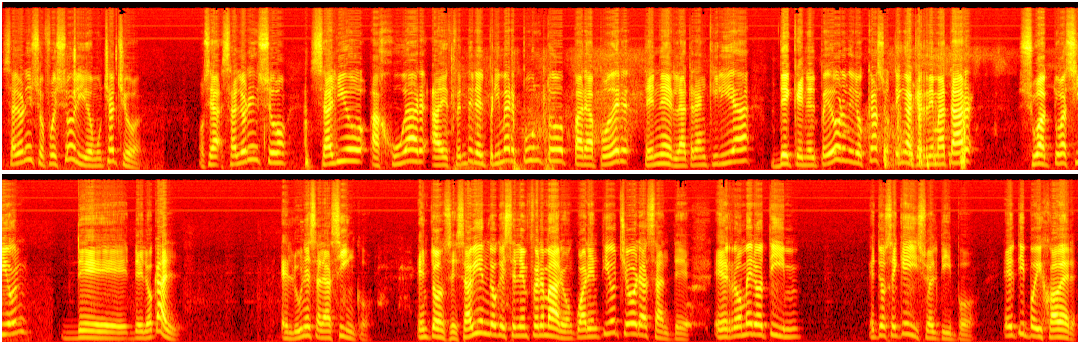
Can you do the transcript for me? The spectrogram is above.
San Lorenzo fue sólido, muchacho. O sea, San Lorenzo salió a jugar, a defender el primer punto para poder tener la tranquilidad de que en el peor de los casos tenga que rematar su actuación de, local el lunes a las 5. Entonces, sabiendo que se le enfermaron 48 horas antes el Romero Team, entonces, ¿qué hizo el tipo? El tipo dijo, a ver,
